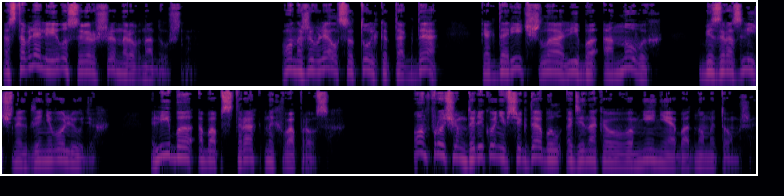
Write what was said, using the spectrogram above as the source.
оставляли его совершенно равнодушным. Он оживлялся только тогда, когда речь шла либо о новых, безразличных для него людях, либо об абстрактных вопросах. Он, впрочем, далеко не всегда был одинакового мнения об одном и том же.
